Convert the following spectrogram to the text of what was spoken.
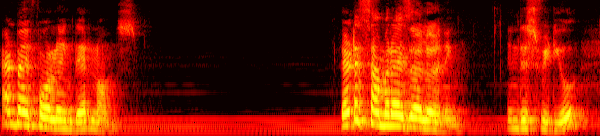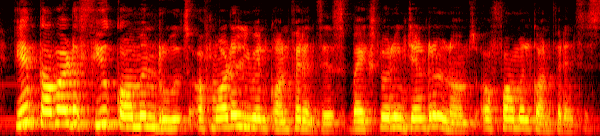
and by following their norms. Let us summarize our learning. In this video, we have covered a few common rules of Model UN conferences by exploring general norms of formal conferences.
